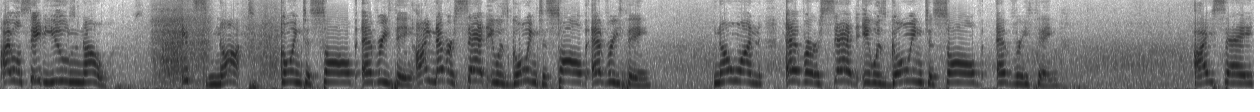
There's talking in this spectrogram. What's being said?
I will say to you, no. It's not going to solve everything. I never said it was going to solve everything. No one ever said it was going to solve everything. I say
